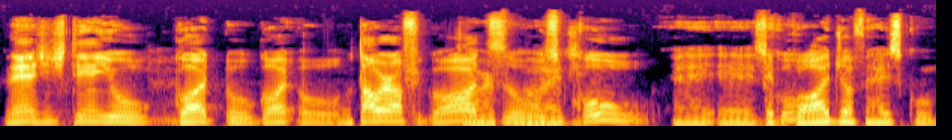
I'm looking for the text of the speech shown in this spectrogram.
Né? A gente tem aí o, God, o, God- o Tower of Gods, Tower o of God. Skull, É, é The School? God of High School.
